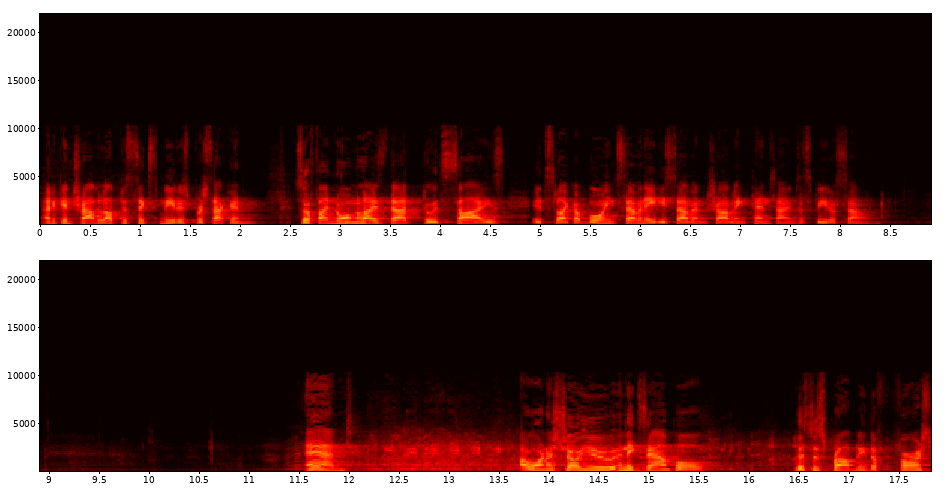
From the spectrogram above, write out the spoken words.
and it can travel up to 6 meters per second. So if I normalize that to its size, it's like a Boeing 787 traveling 10 times the speed of sound. And I want to show you an example. This is probably the first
